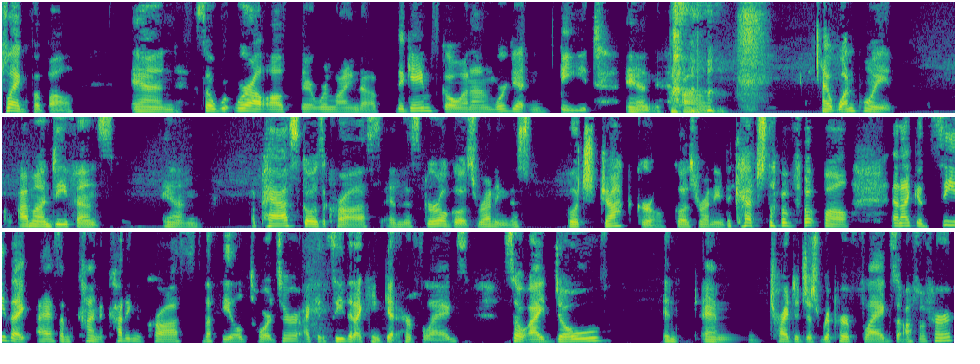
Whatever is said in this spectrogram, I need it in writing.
flag football. And so we're- we're all out there, we're lined up. The game's going on, we're getting beat. And um, at one point, I'm on defense, and a pass goes across, and this girl goes running, this butch jock girl goes running to catch the football. And I could see that as I'm kind of cutting across the field towards her, I can see that I can get her flags. So I dove and and tried to just rip her flags off of her.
